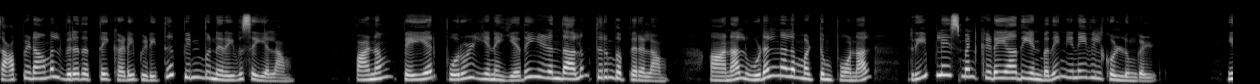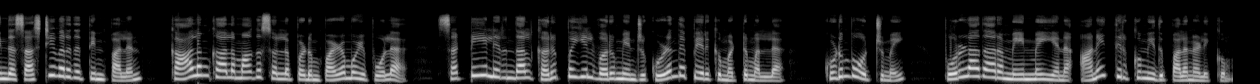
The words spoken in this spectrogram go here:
சாப்பிடாமல் விரதத்தை கடைபிடித்து பின்பு நிறைவு செய்யலாம். பணம் பெயர் பொருள் என எதை இழந்தாலும் திரும்பப் பெறலாம். ஆனால் உடல் நலம் மட்டும் போனால் ரீப்ளேஸ்மெண்ட் கிடையாது என்பதை நினைவில் கொள்ளுங்கள். இந்த சஷ்டி விரதத்தின் பலன் காலம் காலமாக சொல்லப்படும் பழமொழி போல சட்டியில் இருந்தால் கருப்பையில் வரும் என்று குழந்தை பேருக்கு மட்டுமல்ல குடும்ப ஒற்றுமை பொருளாதார மேன்மை என அனைத்திற்கும் இது பலனளிக்கும்.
